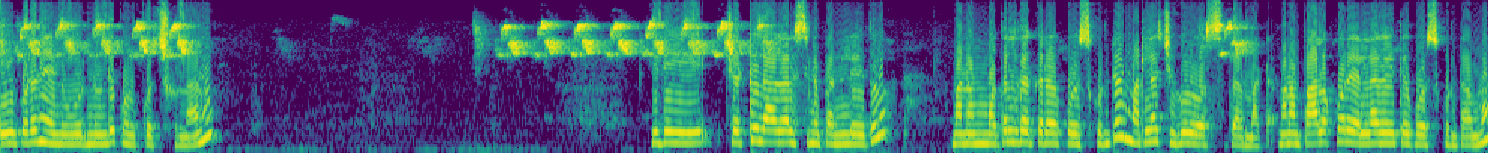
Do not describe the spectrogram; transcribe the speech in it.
ఇవి కూడా నేను ఊరి నుండి కొనుక్కొచ్చుకున్నాను. ఇది చెట్టు లాగాల్సిన పని లేదు. మనం మొదల దగ్గర కోసుకుంటే మరలా చిగురు వస్తుంది అనమాట మనం పాలకూర ఎలాగైతే కోసుకుంటామో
